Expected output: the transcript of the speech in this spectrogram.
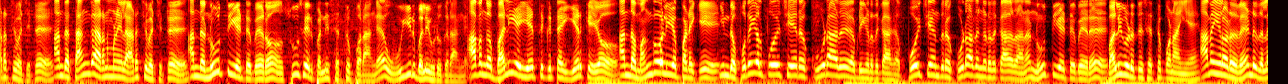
அடைச்சு வச்சுட்டு அந்த தங்க அரண்மனையில அடைச்சு வச்சுட்டு அந்த நூத்தி எட்டு பேரும் சூசைட் பண்ணி செத்து போறாங்க. உயிர் பலி கொடுக்குறாங்க அவங்க பலியை ஏத்துக்கிட்ட இயற்கையோ அந்த மங்கோலிய படைக்கு இந்த புதையல் போய் சேர கூடாது அப்படிங்கிறதுக்காக போய் சேர்ந்துட கூடாதுங்கிறதுக்காக தானே நூத்தி எட்டு பேரு பலி கொடுத்து செத்து போனாங்க. அவங்களோட வேண்டுதல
